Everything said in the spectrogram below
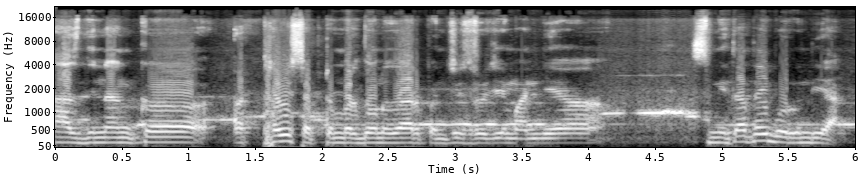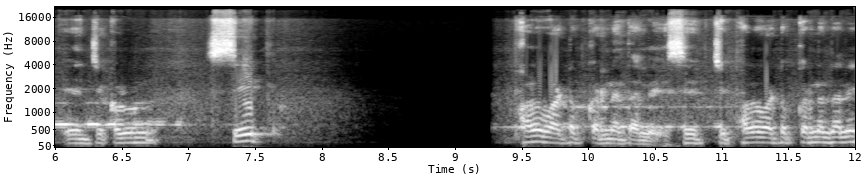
आज दिनांक अठ्ठावीस सप्टेंबर दोन हजार पंचवीस रोजी मान्य स्मिताताई बोरुंदिया यांच्याकडून सेफ फळ वाटप करण्यात आले. सेफचे फळ वाटप करण्यात आले.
